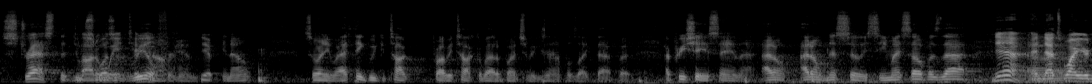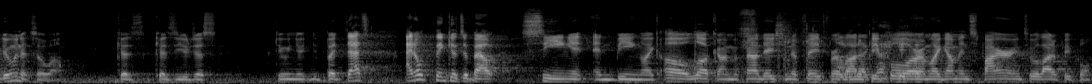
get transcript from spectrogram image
stress that just wasn't real for him. Yep. You know. So anyway, I think we could talk probably talk about a bunch of examples like that. But I appreciate you saying that. I don't I don't necessarily see myself as that. Yeah, and that's uh, why you're doing it so well, because you're just doing your. But that's I don't think it's about seeing it and being like, oh look, I'm a foundation of faith for a I'm lot of that guy, people, or. I'm like I'm inspiring to a lot of people.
